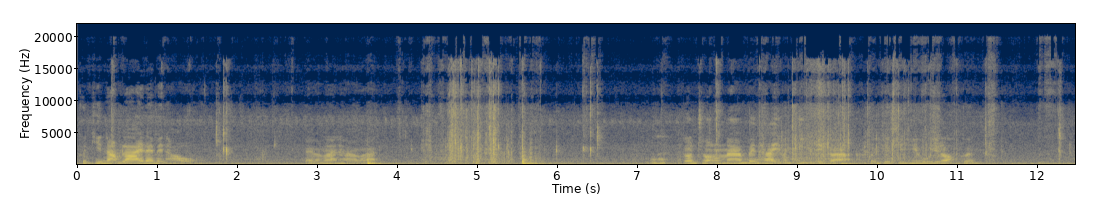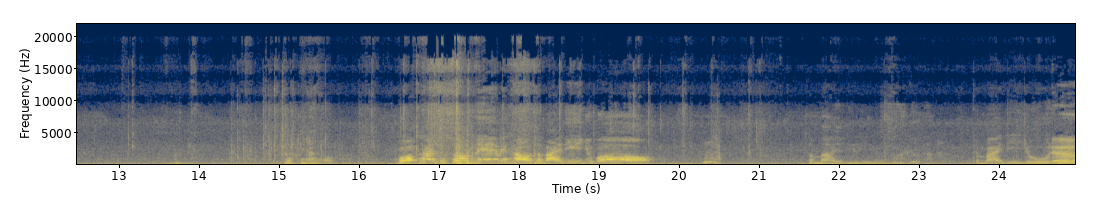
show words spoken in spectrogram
เพิ่นกินน้ำร้ายได้ไม่เท่าได้ประมาณหาวัด ต้ นช่วงหน้าไปไทยบางทีดีกว่าเพิ่นที่ซีฮิวอยู่หรอกเพิ่นชกยังออกบอกท่านผู้ชมแน่ไม่เท่าสบายดีอยู่บ่ทำไมนี่สบายดีอยู่เด้อ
